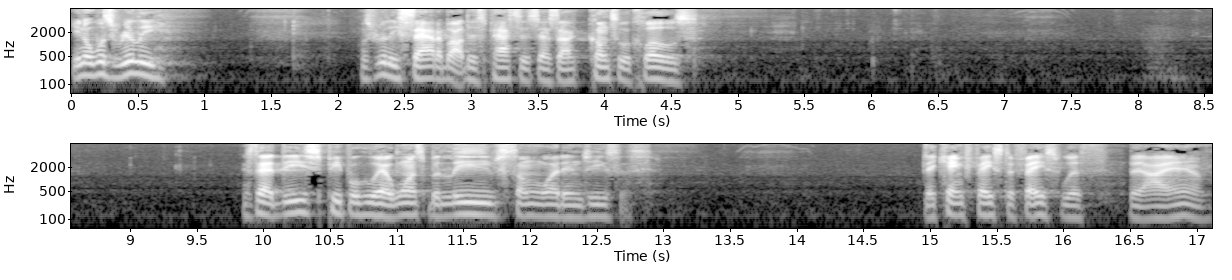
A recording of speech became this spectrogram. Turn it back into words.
You know what's really What's really sad about this passage as I come to a close is that these people who had once believed somewhat in Jesus, they came face to face with the I am.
